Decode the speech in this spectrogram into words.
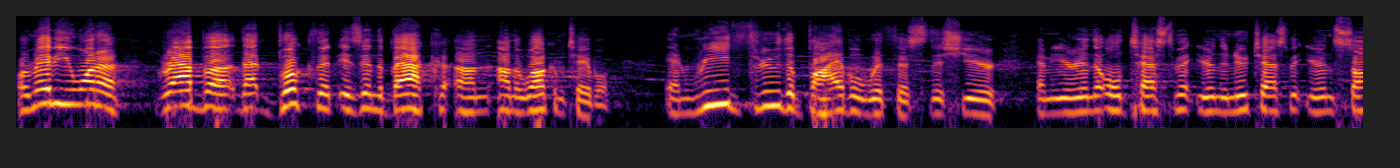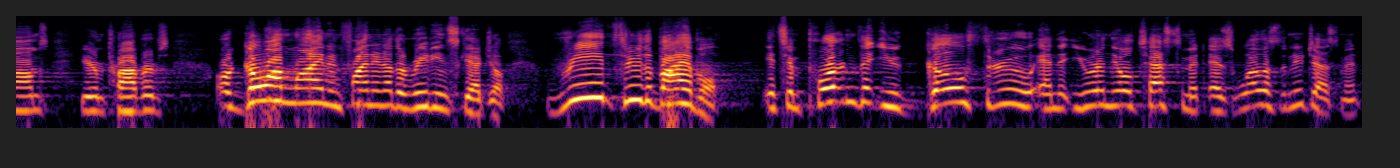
Or maybe you want to grab uh, that book that is in the back on, on the welcome table and read through the Bible with us this year. And you're in the Old Testament, you're in the New Testament, you're in Psalms, you're in Proverbs. Or go online and find another reading schedule. Read through the Bible. It's important that you go through and that you are in the Old Testament as well as the New Testament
